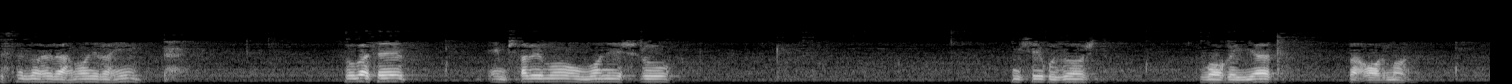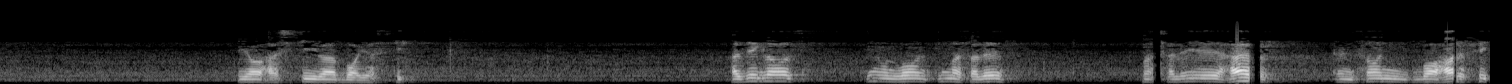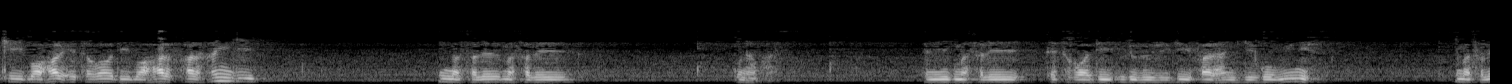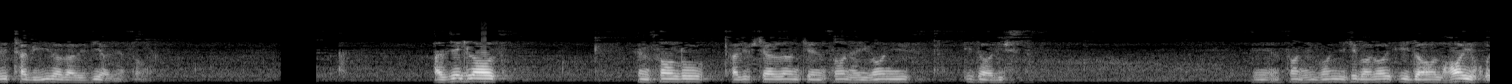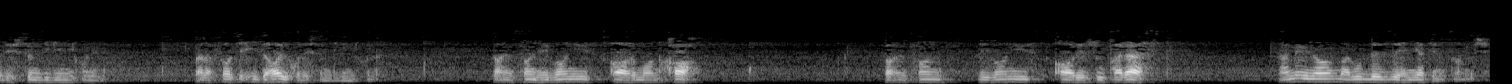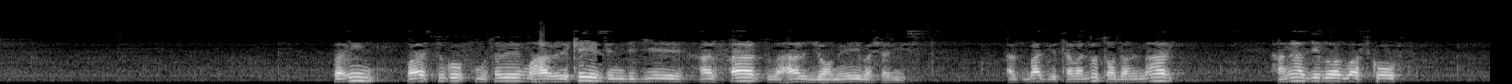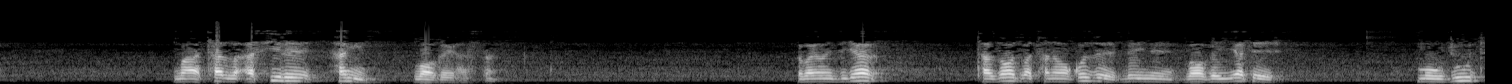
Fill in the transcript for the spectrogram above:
بسم الله الرحمن الرحیم. صحبت امشب ما عنوانش رو میشه گذاشت واقعیت و آرمان. یا هستی و بایستی. از یک لحاظ این عنوان این مسئله مسئله هر انسانی با هر فکری با هر اعتقادی با هر فرهنگی این مسئله مسئله اونم هست. یعنی یک مسئله اعتقادی ایدولوژیکی فرهنگی قومی نیست. این مسئله طبیعی و غریزی از انسان از یک لحاظ انسان رو تعریف کردن که انسان حیوانی است ایدالیست انسان حیوانی که برای ایدال های خودش زندگی می‌کنه. بر اساس ایده های خودش زندگی می‌کنه. و انسان حیوانی است آرمان خواه و انسان حیوانی است آرزو پرست همه اینا مربوط به ذهنیت انسان میشه. و این باید تو گفت موتور محرکه زندگی هر فرد و هر جامعه بشری است. از بعد به تولد تا دم مرگ همه از یه لحاظ گفت معطل و اسیر همین واقع هستند. به بیان دیگر تضاد و تناقض بین واقعیت موجود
